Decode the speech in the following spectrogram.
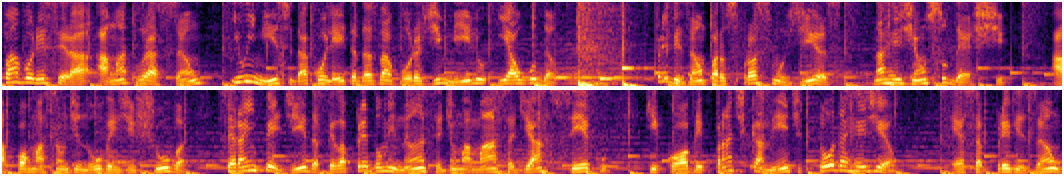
favorecerá a maturação e o início da colheita das lavouras de milho e algodão. Previsão para os próximos dias na região Sudeste. A formação de nuvens de chuva será impedida pela predominância de uma massa de ar seco que cobre praticamente toda a região. Essa previsão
